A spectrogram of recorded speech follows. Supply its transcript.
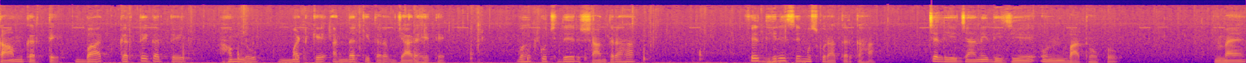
काम करते। बात करते करते हम लोग मठ के अंदर की तरफ़ जा रहे थे। वह कुछ देर शांत रहा, फिर धीरे से मुस्कुराकर कहा, चलिए जाने दीजिए उन बातों को। मैं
